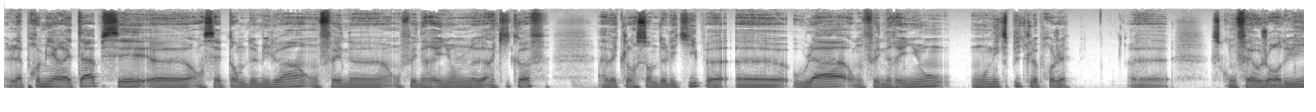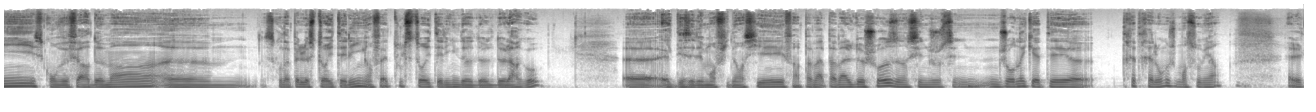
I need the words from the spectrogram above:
la première étape, c'est euh, en septembre 2020, on fait une, on fait une réunion, un kick-off avec l'ensemble de l'équipe, euh, où là, on fait une réunion où on explique le projet. Euh, ce qu'on fait aujourd'hui, ce qu'on veut faire demain, euh, ce qu'on appelle le storytelling, en fait, tout le storytelling de, de, de l'Argo. Euh, avec des éléments financiers, enfin pas pas mal de choses. C'est une, journée qui a été euh, très très longue, je m'en souviens. Elle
